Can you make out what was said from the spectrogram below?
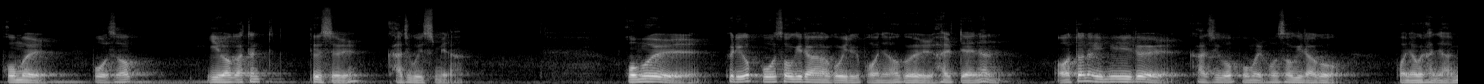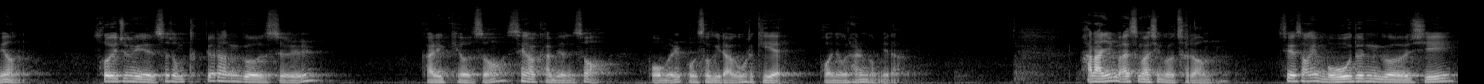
보물, 보석, 이와 같은 뜻을 가지고 있습니다. 보물, 그리고 보석이라고 이렇게 번역을 할 때는 어떤 의미를 가지고 보물, 보석이라고 번역을 하냐면 소유 중에서 좀 특별한 것을 가리켜서 생각하면서 보물, 보석이라고 그렇게 번역을 하는 겁니다. 하나님 말씀하신 것처럼 세상의 모든 것이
